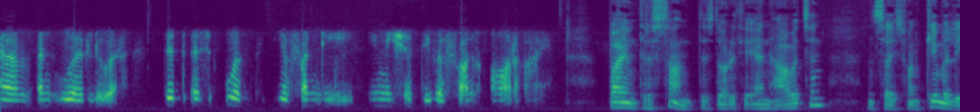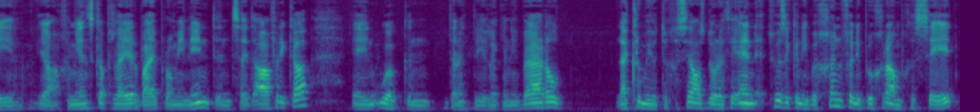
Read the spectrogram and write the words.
um, in oorlog. Dit is ook een van die inisiatiewe van RI. Baie interessant, dis Dorothy Ann Howardson en sy is van Kimberley, ja, gemeenskapsleier baie prominent in Suid-Afrika en ook in natuurlik in die wêreld. Lekker om jou te gesels Dorothy Ann, soos ek in die begin van die program gesê het,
